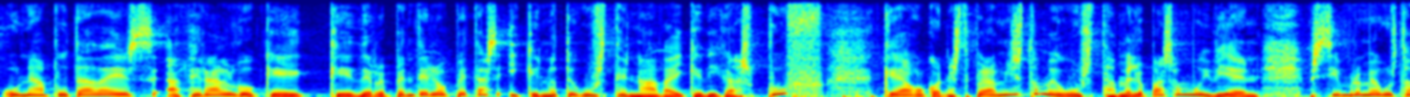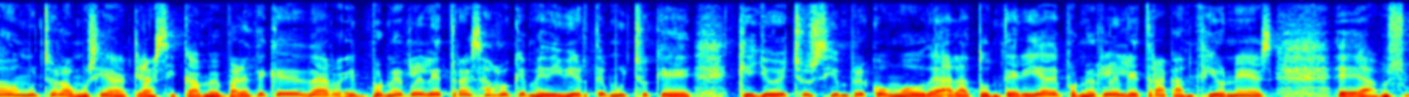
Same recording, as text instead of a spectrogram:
una putada es hacer algo que, que de repente lo petas y que no te guste nada y que digas, puff, ¿qué hago con esto? Pero a mí esto me gusta, me lo paso muy bien. Siempre me ha gustado mucho la música clásica. Me parece que dar, ponerle letra es algo que me divierte mucho, que, que yo he hecho siempre como a la tontería de ponerle letra a canciones, eh, abs-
